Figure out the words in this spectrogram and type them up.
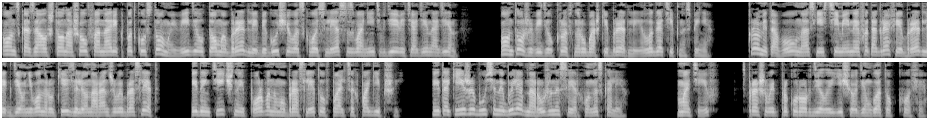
Он сказал, что нашел фонарик под кустом и видел Тома Брэдли, бегущего сквозь лес, звонить в 911, он тоже видел кровь на рубашке Брэдли и логотип на спине. Кроме того, у нас есть семейная фотография Брэдли, где у него на руке зелено-оранжевый браслет, идентичный порванному браслету в пальцах погибшей. И такие же бусины были обнаружены сверху на скале. «Мотив?» – спрашивает прокурор, делая еще один глоток кофе.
